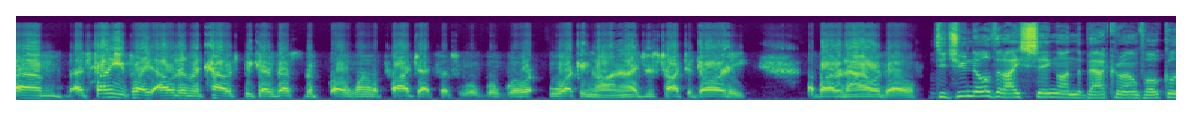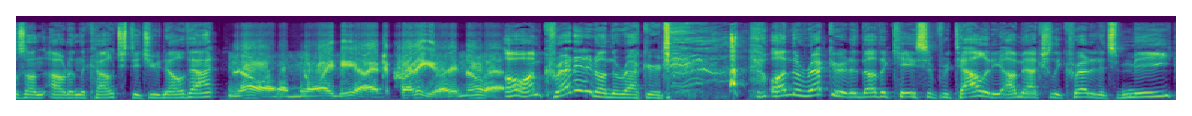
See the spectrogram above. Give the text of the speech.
Um, it's funny you play out on the couch because that's the uh, one of the projects that we're, we're, we're working on, and I just talked to Doherty about an hour ago. Did you know that I sing on the background vocals on Out on the Couch? Did you know that? No, I had no idea. I had to credit you. I didn't know that. Oh, I'm credited on the record. on the record, another case of brutality. I'm actually credited. It's me,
